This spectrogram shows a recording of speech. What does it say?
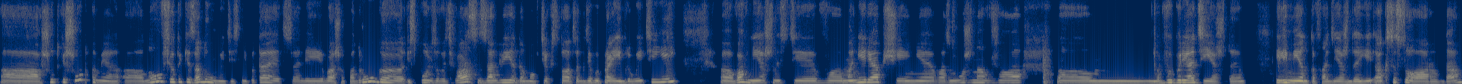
А, шутки шутками, а, но все-таки задумайтесь, не пытается ли ваша подруга использовать вас заведомо в тех ситуациях, где вы проигрываете ей, а, во внешности, в манере общения, возможно, в выборе одежды элементов одежды, аксессуаров, да,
